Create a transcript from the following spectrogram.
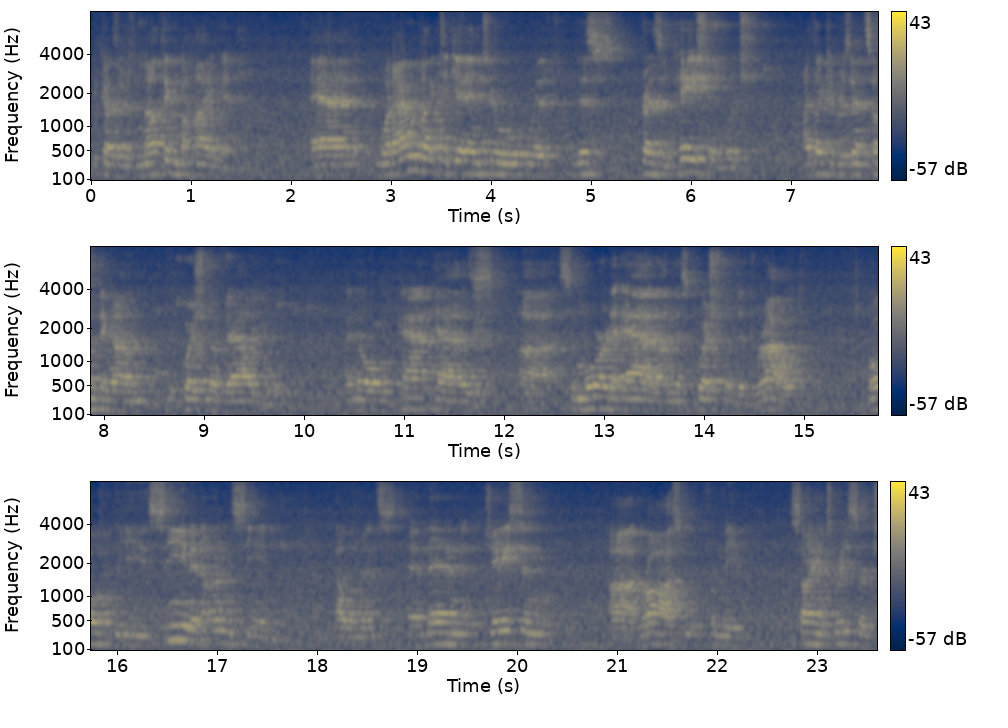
because there's nothing behind it. And what I would like to get into with this presentation, which I'd like to present something on the question of value. I know Pat has uh, some more to add on this question of the drought, both the seen and unseen elements, and then Jason uh, Ross from the science research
